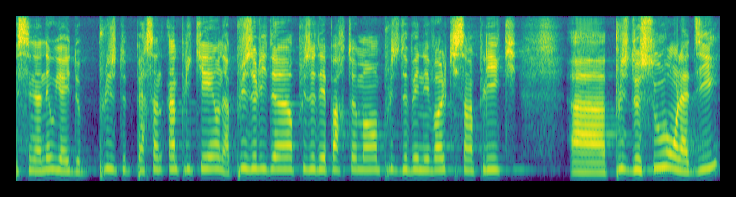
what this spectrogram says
C'est une année où il y a eu de plus de personnes impliquées. On a plus de leaders, plus de départements, plus de bénévoles qui s'impliquent, euh, plus de sous, on l'a dit.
